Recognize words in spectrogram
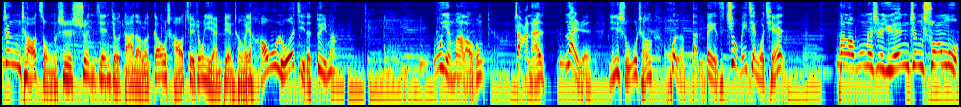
争吵总是瞬间就达到了高潮，最终演变成为毫无逻辑的对骂。吴影骂老公渣男烂人，一事无成，混了半辈子就没见过钱。她老公呢是圆睁双目。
